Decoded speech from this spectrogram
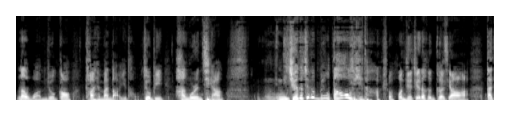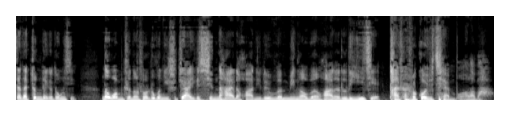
那我们就高朝鲜半岛一头，就比韩国人强。你觉得这个没有道理的 是吧？我就觉得很可笑啊！大家在争这个东西，那我们只能说，如果你是这样一个心态的话，你对文明啊、文化的理解，坦率说过于浅薄了吧？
